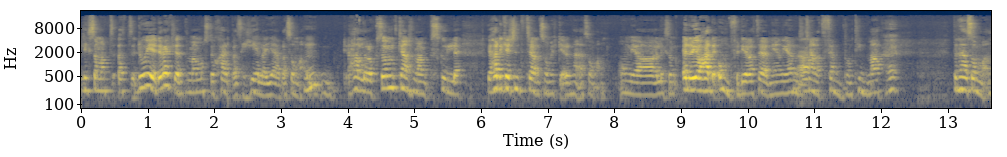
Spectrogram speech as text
liksom att, att då är det verkligen att man måste skärpa sig hela jävla sommaren. Mm. Det handlar också om att kanske man skulle jag hade kanske inte tränat så mycket den här sommaren. Om jag liksom, eller jag hade omfördelat träningen. Jag hade inte Ja. tränat 15 timmar Nej. Den här sommaren.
